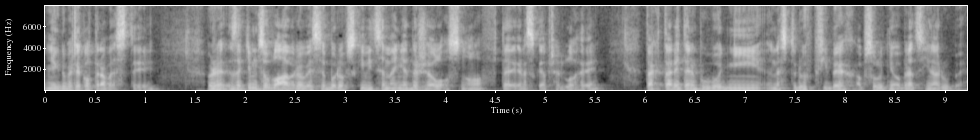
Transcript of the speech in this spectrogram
někdo by řekl travesty, protože zatímco v Lávrově se Bodovský víceméně držel osnov té irské předlohy, tak tady ten původní Nestorův příběh absolutně obrací na ruby.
